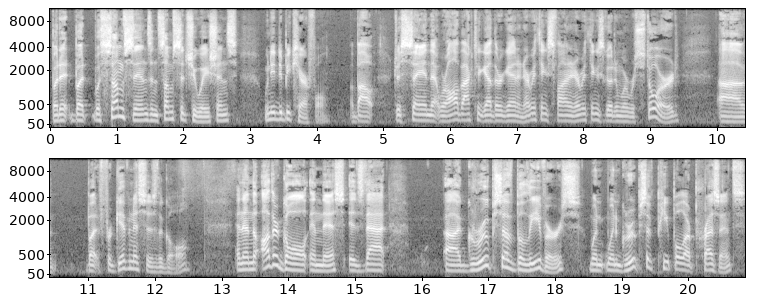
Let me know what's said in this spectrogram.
But it, but with some sins and some situations, we need to be careful about just saying that we're all back together again and everything's fine and everything's good and we're restored. Uh, but forgiveness is the goal. And then the other goal in this is that uh, groups of believers, when, when groups of people are present,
